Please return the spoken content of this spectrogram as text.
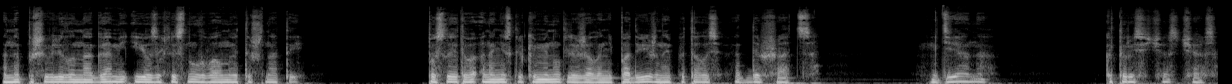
Она пошевелила ногами, и ее захлестнула волной тошноты. После этого она несколько минут лежала неподвижно и пыталась отдышаться. Где она? Который сейчас час?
